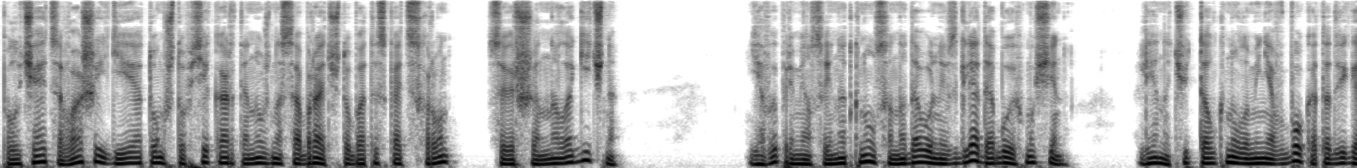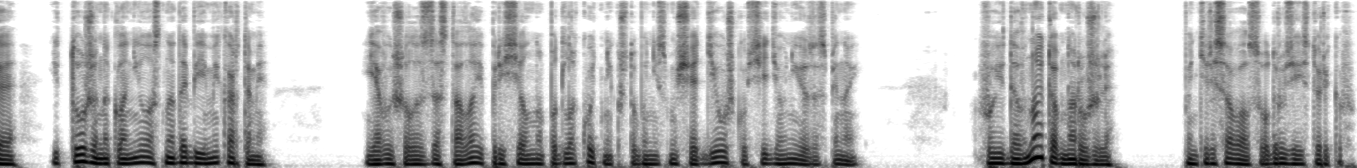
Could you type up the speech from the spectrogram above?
Получается, ваша идея о том, что все карты нужно собрать, чтобы отыскать схрон, совершенно логична. Я выпрямился и наткнулся на довольные взгляды обоих мужчин. Лена чуть толкнула меня в бок, отодвигая, и тоже наклонилась над обеими картами. Я вышел из-за стола и присел на подлокотник, чтобы не смущать девушку, сидя у нее за спиной. «Вы давно это обнаружили?» — поинтересовался у друзей историков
